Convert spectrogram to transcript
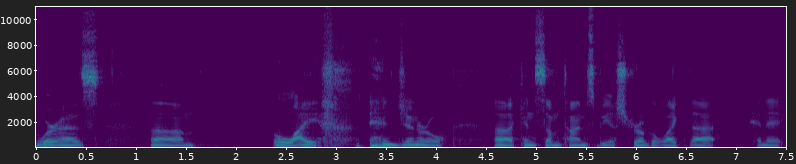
Whereas um, life in general uh, can sometimes be a struggle like that, and it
